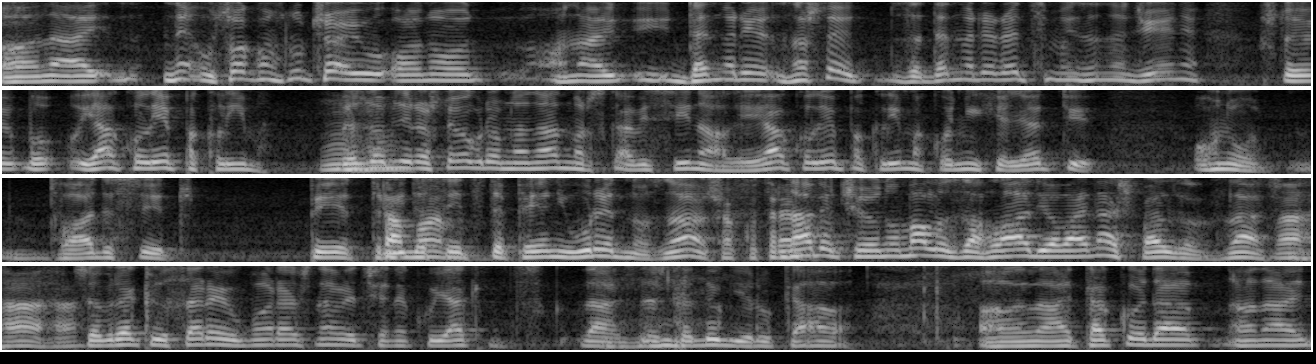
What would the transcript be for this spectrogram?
Onaj, ne, u svakom slučaju, ono, onaj, Denver je, znaš šta je, za Denver je recimo iznenađenje, što je jako lijepa klima. Mm -hmm. Bez obzira što je ogromna nadmorska visina, ali je jako lijepa klima, kod njih je ljeti, ono, 25 Taman. 30 stepeni uredno, znaš. Kako treba. Naveče ono malo zahladi ovaj naš fazon, znaš. Aha, aha. Što bi rekli u Sarajevu, moraš naveče neku jaknicu, znaš, nešto dugi rukava. Onaj, tako da, onaj,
